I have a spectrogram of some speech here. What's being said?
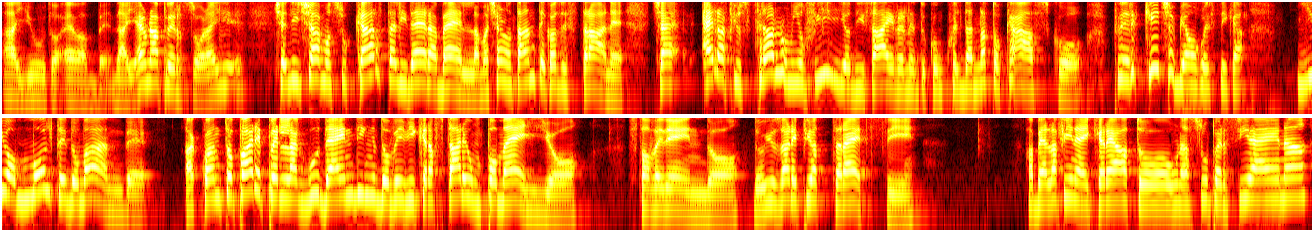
Aiuto, eh vabbè, dai, è una persona. Cioè, diciamo, su carta l'idea era bella, ma c'erano tante cose strane. Cioè, era più strano mio figlio di Sirenet con quel dannato casco. Perché abbiamo questi ca... Io ho molte domande. A quanto pare per la good ending dovevi craftare un po' meglio. Sto vedendo. Dovevi usare più attrezzi. Vabbè, alla fine hai creato una super sirena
